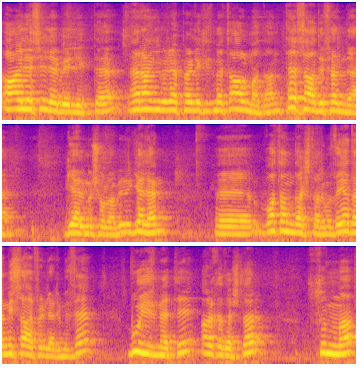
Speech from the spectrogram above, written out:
ailesiyle birlikte herhangi bir rehberlik hizmeti almadan tesadüfen de gelmiş olabilir. Gelen e, vatandaşlarımıza ya da misafirlerimize bu hizmeti arkadaşlar sunmak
